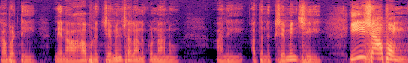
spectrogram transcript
కాబట్టి నేను ఆహాబును క్షమించాలనుకున్నాను అని అతను క్షమించి ఈ శాపం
